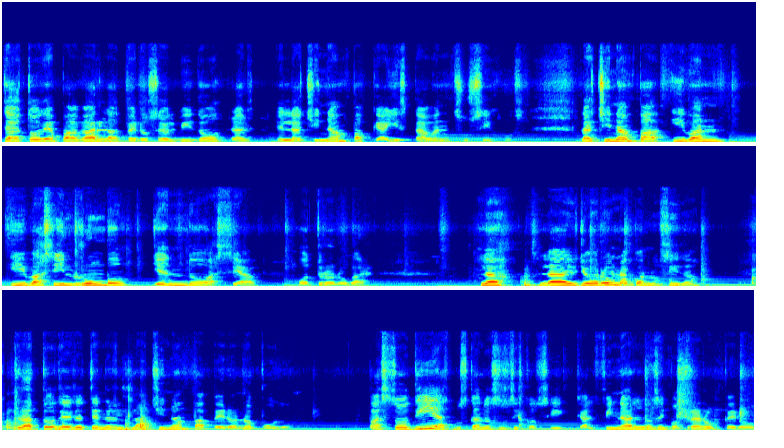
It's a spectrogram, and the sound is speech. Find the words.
Trató de apagarla, pero se olvidó en la chinampa que ahí estaban sus hijos. La chinampa iba sin rumbo, yendo hacia otro lugar. La, la llorona conocida trató de detener la chinampa, pero no pudo. Pasó días buscando a sus hijos y al final los encontraron, pero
